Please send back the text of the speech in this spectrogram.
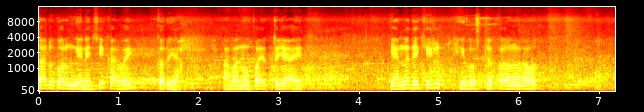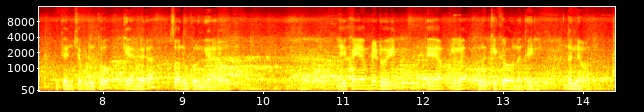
चालू करून घेण्याची कारवाई करूया. आपण उपायुक्त जे आहेत यांना देखील ही गोष्ट कळवणार आहोत. त्यांच्याकडून तो कॅमेरा चालू करून घेणार आहोत. जे काही अपडेट होईल ते आपल्याला नक्की कळवण्यात येईल. धन्यवाद.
